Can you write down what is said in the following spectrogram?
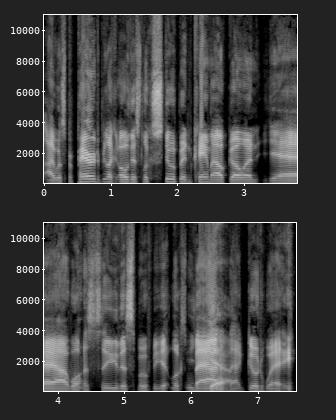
I was prepared to be like, "Oh, this looks stupid," and came out going, "Yeah, I want to see this movie. It looks bad Yeah. in that good way."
